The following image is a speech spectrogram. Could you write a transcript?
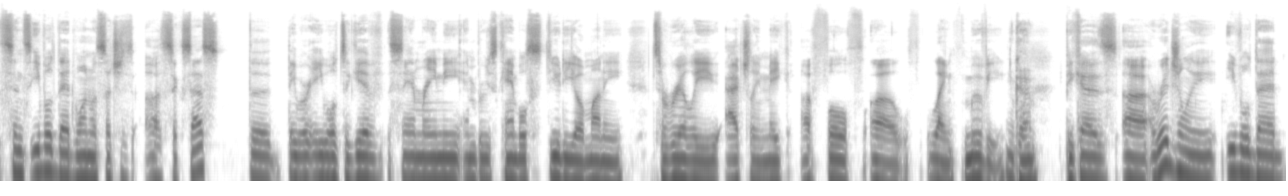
since Evil Dead 1 was such a, a success, the they were able to give Sam Raimi and Bruce Campbell studio money to really actually make a full uh, length movie Okay. Because uh, originally Evil Dead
